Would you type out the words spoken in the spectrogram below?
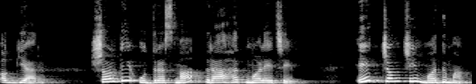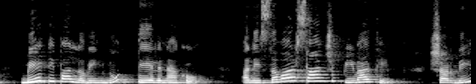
અગિયાર. શરદી ઉધરસમાં રાહત મળે છે. એક ચમચી મધમાં બે ટીપા લવિંગનું તેલ નાખો. અને સવાર સાંજ પીવાથી શરદી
